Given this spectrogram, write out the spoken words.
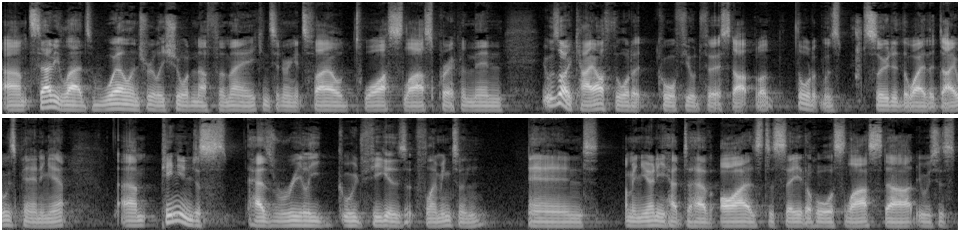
Um, Savvy Lad's well and truly short enough for me, considering it's failed twice last prep, and then it was okay. I thought at Caulfield first up, but I thought it was suited the way the day was panning out. Um, Pinion just has really good figures at Flemington, and I mean, you only had to have eyes to see the horse last start. It was just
